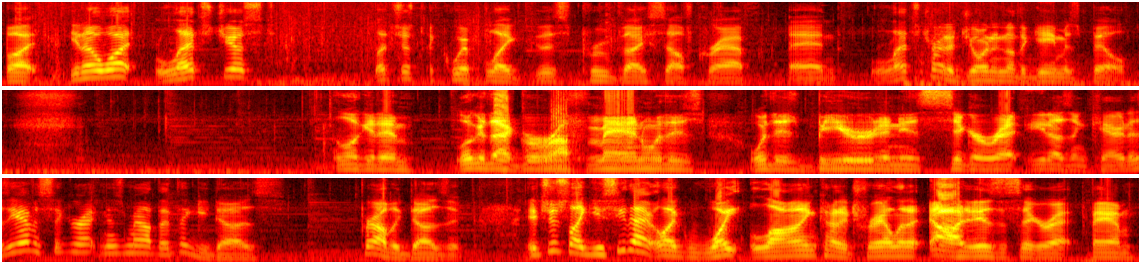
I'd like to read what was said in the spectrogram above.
But, you know what? Let's just... Let's just equip, like, this prove thyself crap. And let's try to join another game as Bill. Look at him. Look at that gruff man with his with his beard and his cigarette. He doesn't care. Does he have a cigarette in his mouth? I think he does. Probably doesn't. It's just like, you see that, like, white line kind of trailing it? Ah, oh, it is a cigarette. Bam.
